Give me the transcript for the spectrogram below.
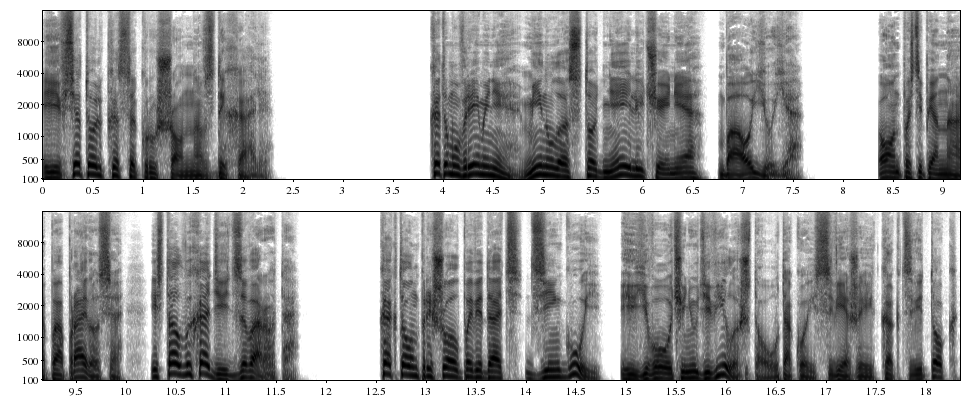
и все только сокрушенно вздыхали. К этому времени минуло сто дней лечения Бао Юя. Он постепенно поправился и стал выходить за ворота. Как-то он пришел повидать Дзиньгуй, и его очень удивило, что у такой свежей, как цветок,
